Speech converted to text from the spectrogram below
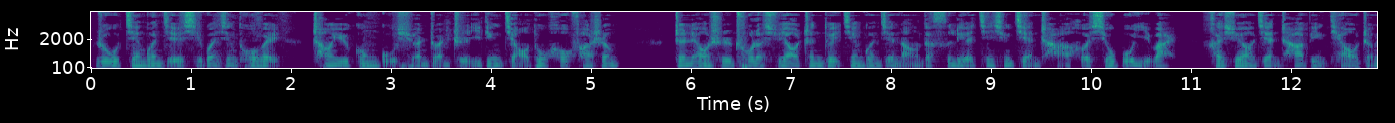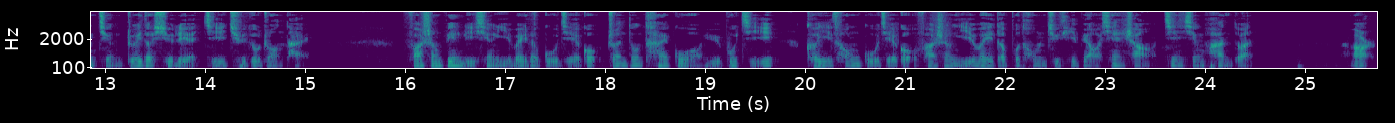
如肩关节习惯性脱位，常于肱骨旋转至一定角度后发生。诊疗时，除了需要针对肩关节囊的撕裂进行检查和修补以外，还需要检查并调整颈椎的序列及曲度状态。发生病理性移位的骨结构转动太过与不及，可以从骨结构发生移位的不同具体表现上进行判断。二、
